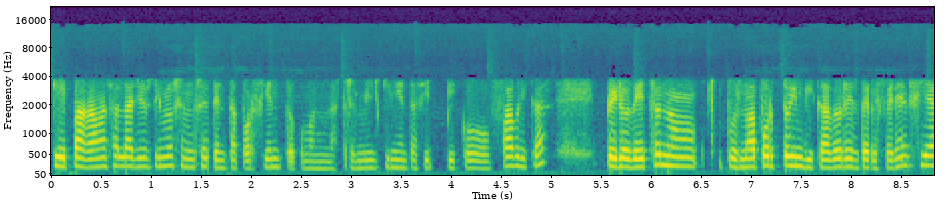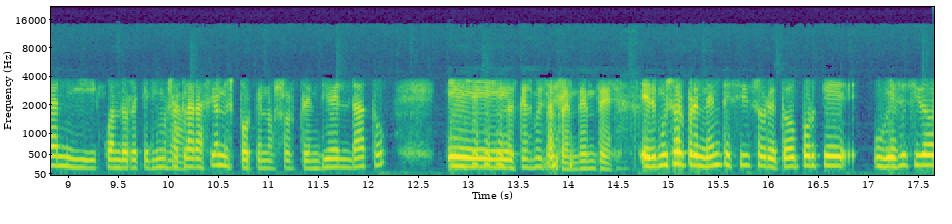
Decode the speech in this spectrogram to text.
que pagaban salarios dignos en un 70%, como en unas 3.500 y pico fábricas, pero de hecho no, pues no aportó indicadores de referencia ni cuando requerimos aclaraciones porque nos sorprendió el dato. Eh, es que es muy sorprendente. es muy sorprendente, sí, sobre todo porque hubiese sido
